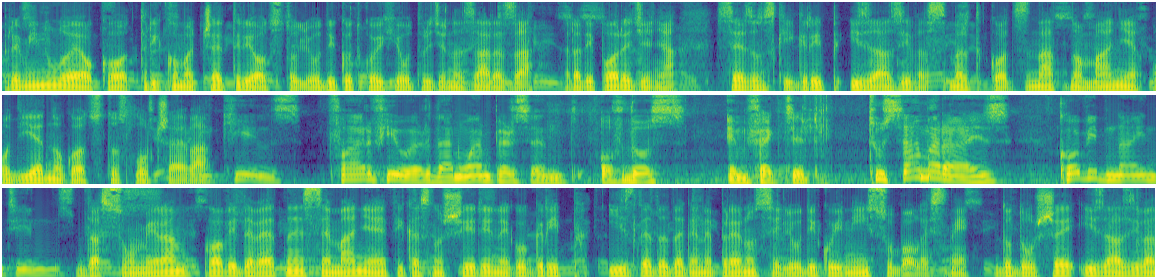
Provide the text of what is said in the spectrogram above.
preminulo je oko 3,4 odsto ljudi kod kojih je utvrđena zaraza. Radi poređenja, sezonski grip izaziva smrt kod znatno manje od jednog odsto slučajeva kills far fewer than 1% of those infected. To summarize, Da sumiram, COVID-19 se manje efikasno širi nego grip. Izgleda da ga ne prenose ljudi koji nisu bolesni. Doduše, izaziva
